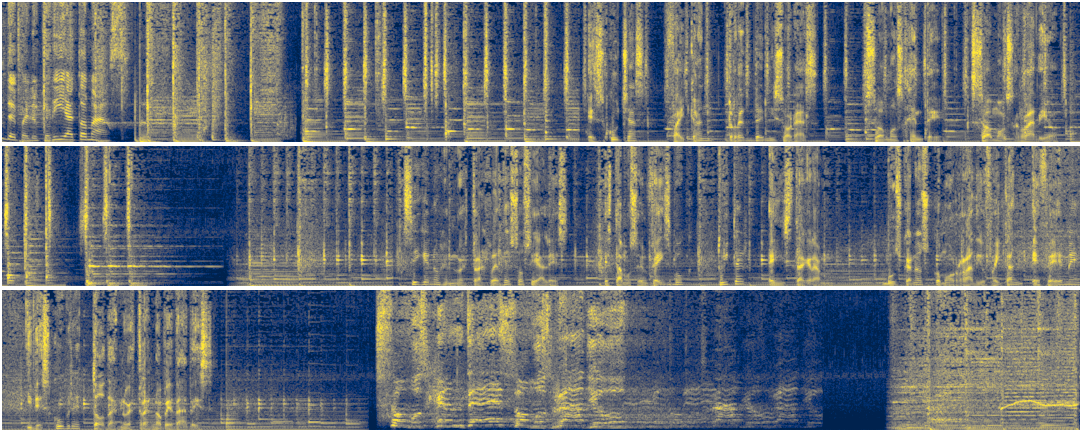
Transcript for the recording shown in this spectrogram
de Peluquería Tomás. Escuchas Faikan Red de Emisoras. Somos gente. Somos radio. Síguenos en nuestras redes sociales. Estamos en Facebook, Twitter e Instagram. Búscanos como Radio Faikán FM y descubre todas nuestras novedades.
